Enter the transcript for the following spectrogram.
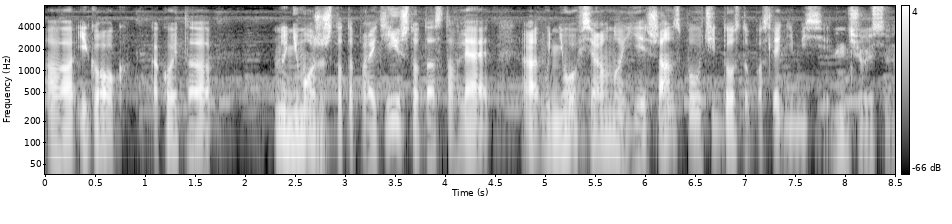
э, игрок какой-то ну, не может что-то пройти, что-то оставляет, у него все равно есть шанс получить доступ к последней миссии. Ничего себе.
